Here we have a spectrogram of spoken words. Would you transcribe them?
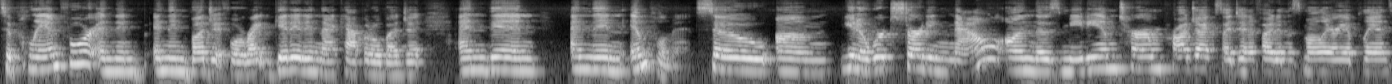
to plan for, and then and then budget for. Right, get it in that capital budget, and then and then implement. So, um, you know, we're starting now on those medium term projects identified in the small area plans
